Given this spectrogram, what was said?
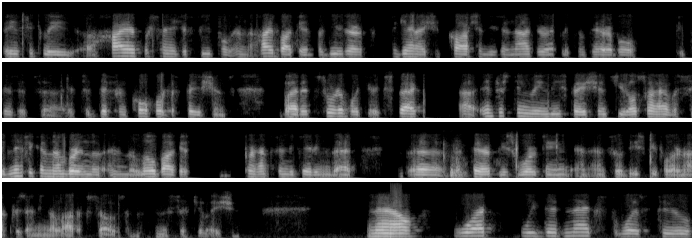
basically a higher percentage of people in the high bucket, but these are, again, I should caution, these are not directly comparable because it's a, it's a different cohort of patients, but it's sort of what you expect. Uh, interestingly, in these patients, you also have a significant number in the in the low bucket, perhaps indicating that the, the therapy is working, and, and so these people are not presenting a lot of cells in, in the circulation. Now, what we did next was to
